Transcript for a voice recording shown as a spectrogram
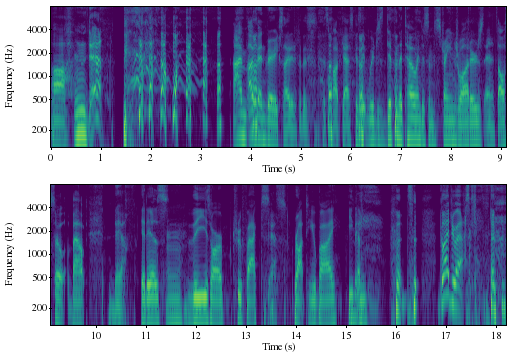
Ah, Mm, death. I'm, I've been very excited for this this podcast because we're just dipping the toe into some strange waters, and it's also about death. it is. These are true facts. Mm. Yes. Brought to you by Ethan. Glad you asked, Ethan.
